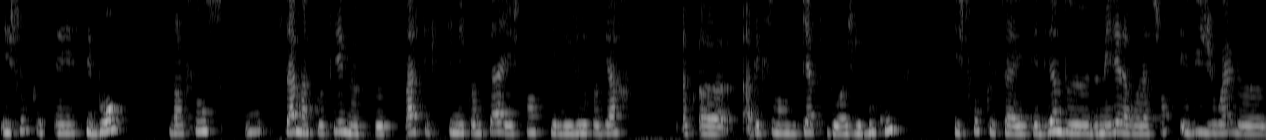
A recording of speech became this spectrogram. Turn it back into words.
Et je trouve que c'est beau dans le sens où Sam à côté ne peut pas s'exprimer comme ça et je pense que le jeu de regard euh, avec son handicap doit jouer beaucoup. Et je trouve que ça a été bien de, mêler la relation Ellie-Joël euh,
